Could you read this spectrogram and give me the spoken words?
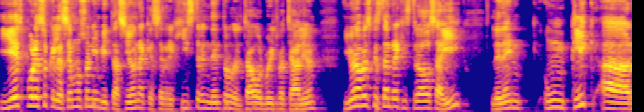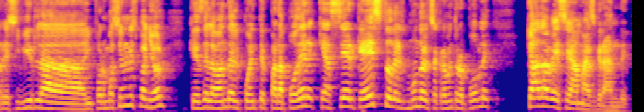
Y es por eso que le hacemos una invitación a que se registren dentro del Tower Bridge Battalion. Y una vez que estén registrados ahí, le den un clic a recibir la información en español, que es de la banda del puente, para poder que hacer que esto del mundo del Sacramento Republic cada vez sea más grande.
